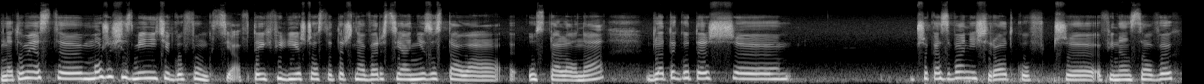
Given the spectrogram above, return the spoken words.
Natomiast e, może się zmienić jego funkcja. W tej chwili jeszcze ostateczna wersja nie została ustalona, dlatego też przekazywanie środków czy finansowych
